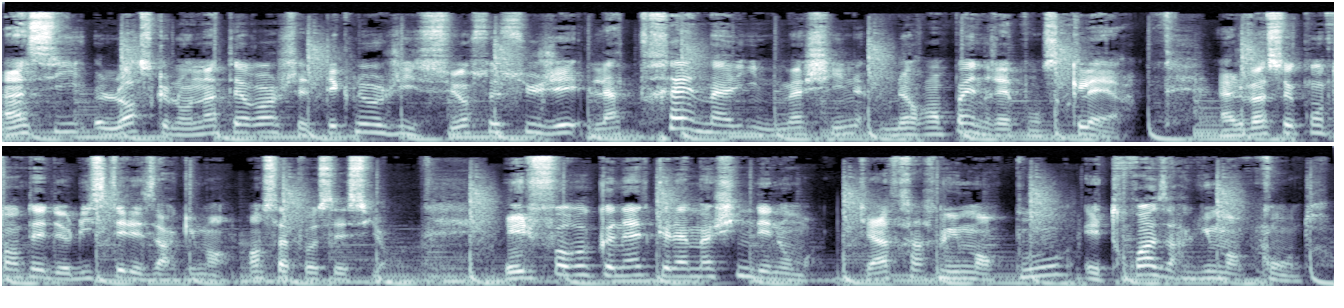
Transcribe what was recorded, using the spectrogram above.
Ainsi, lorsque l'on interroge cette technologie sur ce sujet, la très maligne machine ne rend pas une réponse claire. Elle va se contenter de lister les arguments en sa possession. Et il faut reconnaître que la machine dénombre 4 arguments pour et 3 arguments contre.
